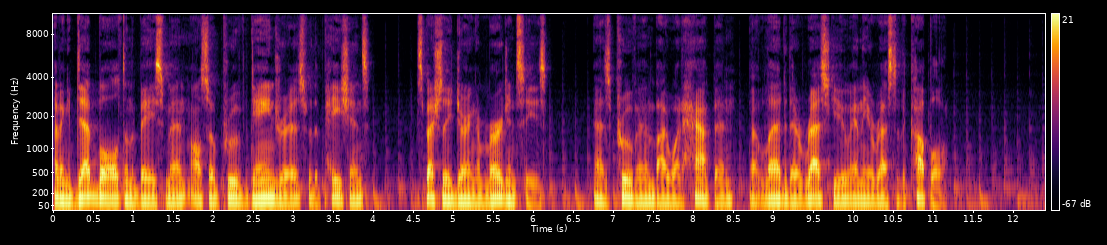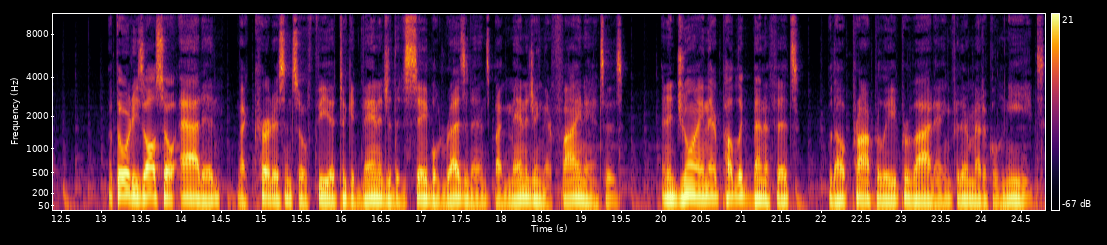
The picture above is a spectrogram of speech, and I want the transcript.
Having a deadbolt in the basement also proved dangerous for the patients, especially during emergencies, as proven by what happened that led to their rescue and the arrest of the couple. Authorities also added that Curtis and Sophia took advantage of the disabled residents by managing their finances and enjoying their public benefits without properly providing for their medical needs.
